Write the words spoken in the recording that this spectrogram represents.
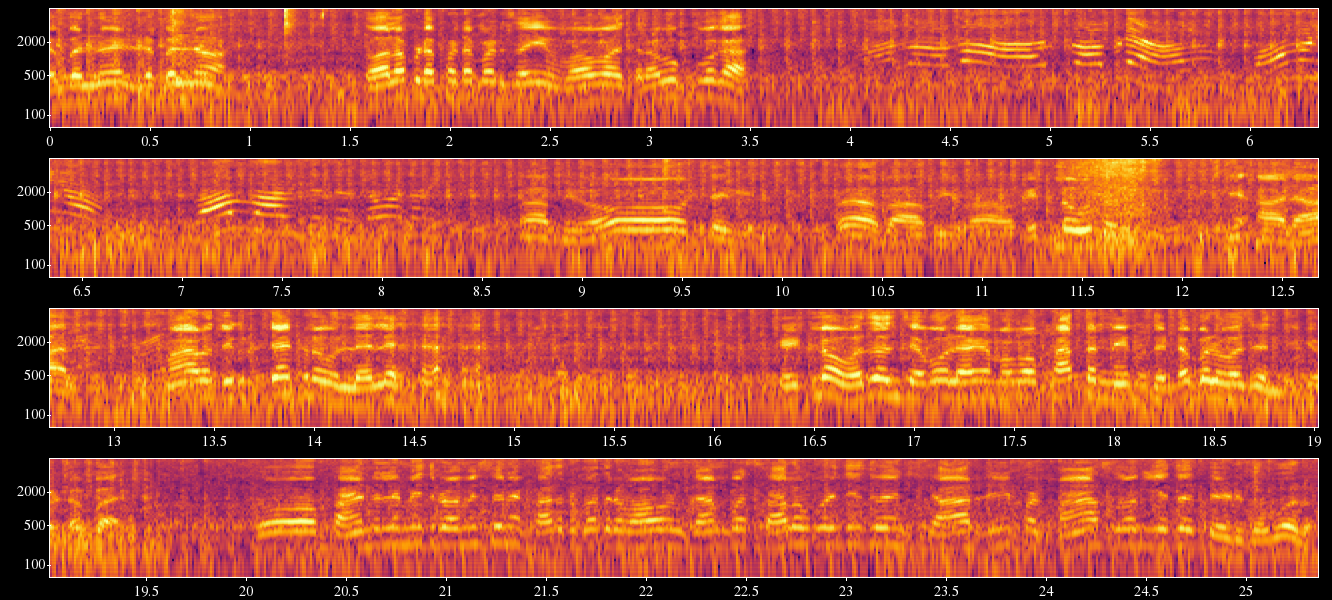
ડબલ નો ડબલ નો. તો આપણે ફટાફટ જઈએ વાવવા તરફ વગા હાલો હાલો હાલ તો આપણે આમ વાવણીઓ વાવ આવી જશે જવો બાપી ઓ ગઈ વાહ બાપી વાહ કેટલો ઉતર. હાલ હાલ. મારો દીકરો ટ્રેક્ટર લે લે. કેટલો વજન છે, બોલે એમાં બાપ ખાતર નાખ્યું છે, ડબલ વજન થઈ ગયો, ડબલ. તો ફાઇનલી મિત્રો, અમે છે ને ખાતર, પાત્ર વાવવાનું કામકાજ ચાલુ કરી દીધું હોય ચાર નહીં પણ પાંચ વાગ્યે તો તેડકો, બોલો.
